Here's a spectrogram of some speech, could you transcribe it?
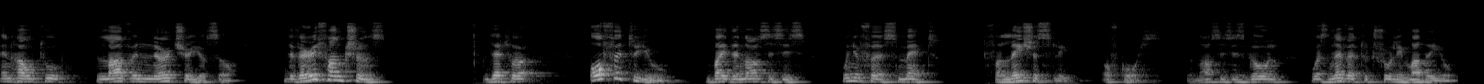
and how to love and nurture yourself. The very functions that were offered to you by the narcissist when you first met, fallaciously, of course. The narcissist's goal was never to truly mother you.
